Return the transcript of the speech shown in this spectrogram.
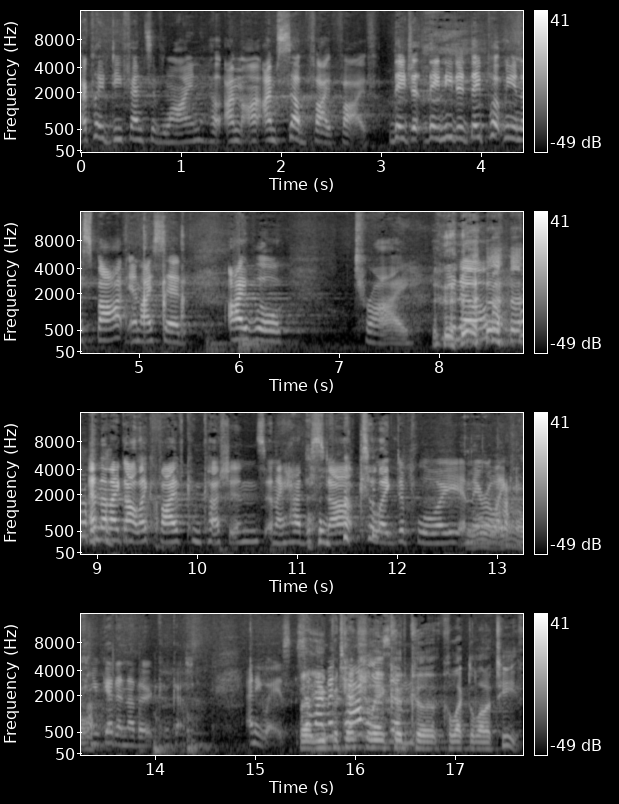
I played defensive line. I'm I'm sub five five. They just they needed they put me in a spot, and I said, I will try, you know. and then I got like five concussions, and I had to oh stop to like deploy, and they were like, if you get another concussion. Anyways, but so my you potentially could co- collect a lot of teeth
